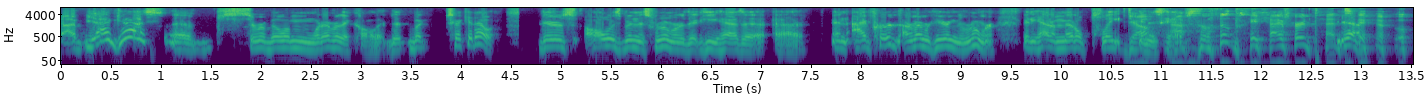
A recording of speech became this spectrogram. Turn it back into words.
Uh, yeah, I guess uh, cerebellum, whatever they call it. But check it out. There's always been this rumor that he has a, a and I've heard, I remember hearing the rumor that he had a metal plate yep, in his head. Absolutely. I've heard that yeah. too.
